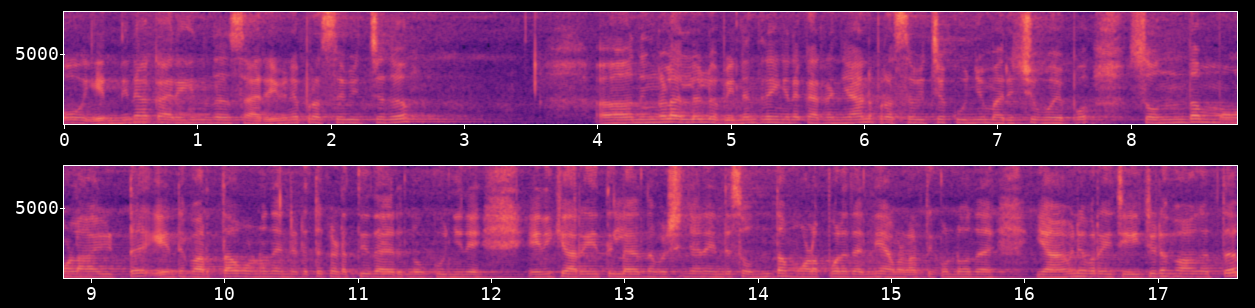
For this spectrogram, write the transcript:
ഓ എന്തിനാ കരയുന്നത്? സരവിനെ പ്രസവിച്ചത് നിങ്ങളല്ലല്ലോ പിന്നെന്തിനാ ഇങ്ങനെ കാരണം ഞാൻ പ്രസവിച്ച കുഞ്ഞ് മരിച്ചു പോയപ്പോൾ സ്വന്തം മോളായിട്ട് എന്റെ ഭർത്താവ് കൊണ്ടുവന്ന് എന്റെ അടുത്ത് കിടത്തിയതായിരുന്നു കുഞ്ഞിനെ. എനിക്കറിയത്തില്ലായിരുന്നു പക്ഷെ ഞാൻ എന്റെ സ്വന്തം മോളെപ്പോലെ തന്നെയാണ് വളർത്തിക്കൊണ്ടുവന്നത്. യാവിനെ പറയും ചേച്ചിയുടെ ഭാഗത്ത്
